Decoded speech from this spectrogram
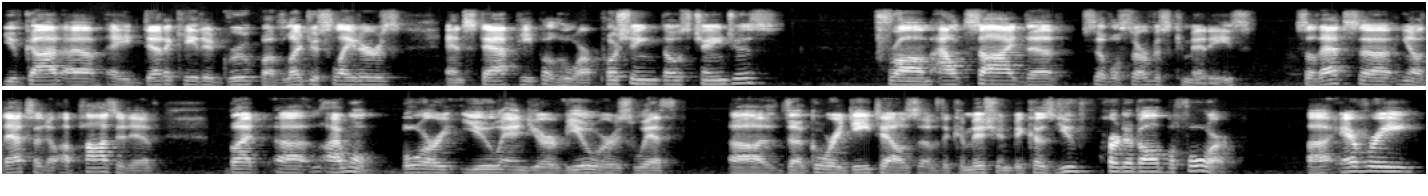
you've got a, a dedicated group of legislators and staff people who are pushing those changes from outside the civil service committees. So that's uh, you know that's a, a positive. But uh, I won't bore you and your viewers with uh, the gory details of the commission because you've heard it all before. Uh, every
